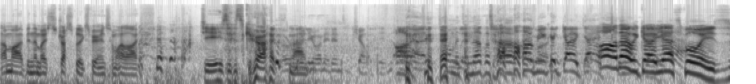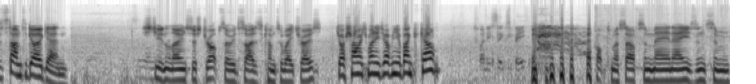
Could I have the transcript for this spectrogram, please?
That might have been the most stressful experience of my life. Jesus Christ, I man. really wanted him to jump in. Oh, Tom, it's another Tom, you could go again. Oh, there we go. Yes, boys. It's time to go again. Student loans just dropped, so we decided to come to Waitrose. Josh, how much money do you have in your bank account? 26p. Popped myself some mayonnaise and some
